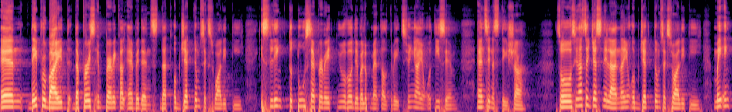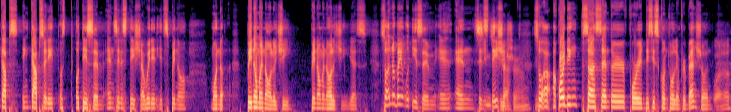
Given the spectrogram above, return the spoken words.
And they provide the first empirical evidence that objectum sexuality is linked to two separate neurodevelopmental traits. Yun nga yung autism and synesthesia. So, sinasuggest nila na yung objectum sexuality may encaps, encapsulate autism and synesthesia within its pino, mono, phenomenology. Phenomenology, yes. So, ano ba yung autism and, and synesthesia? So, uh, according sa Center for Disease Control and Prevention, wow.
